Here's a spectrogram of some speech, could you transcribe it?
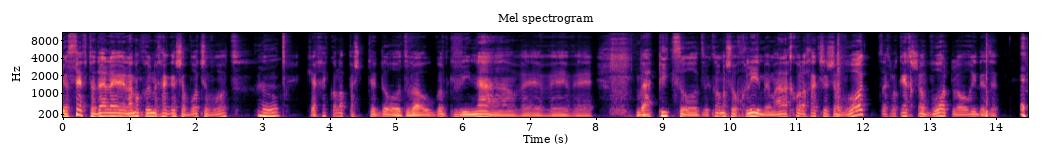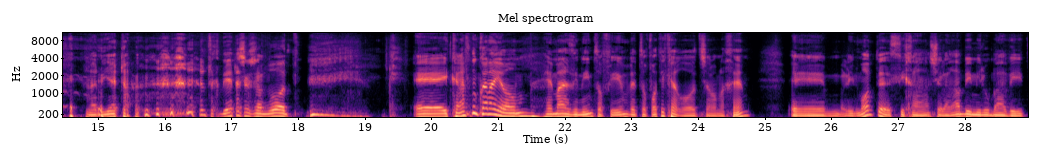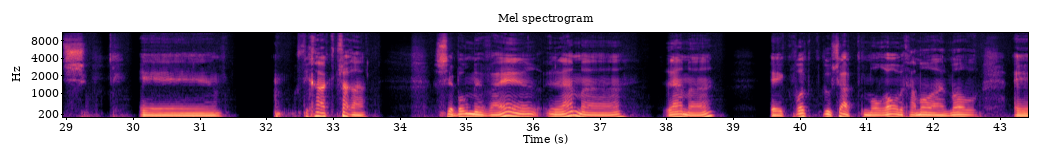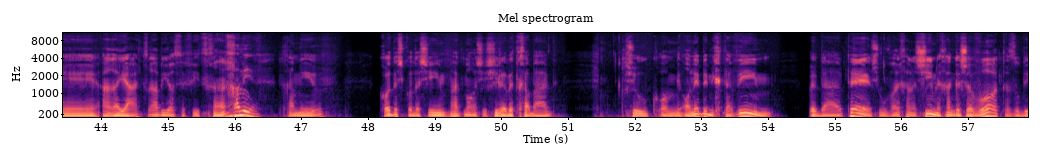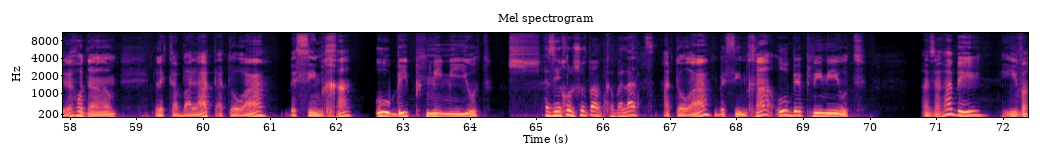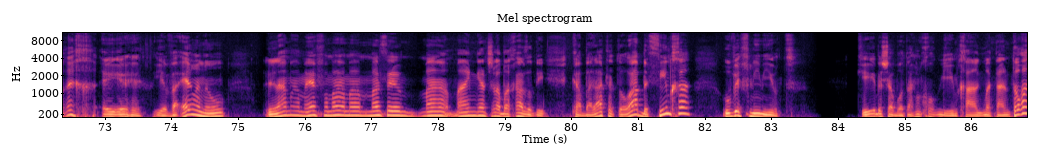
יוסף, אתה יודע למה קוראים לחג השבועות שבועות? נו. כי אחרי כל הפשטדות והעוגות גבינה ו- ו- ו- והפיצות וכל מה שאוכלים במהלך כל החג של שבועות, צריך לוקח שבועות להוריד את זה. לדיאטה. צריך דיאטה של שבועות. Uh, התכנסנו כאן היום, הם מאזינים, צופים וצופות יקרות, שלום לכם. Uh, ללמוד uh, שיחה של הרבי מלובביץ', שיחה קצרה, שבו הוא מבאר למה, למה uh, כבוד קדושת מורו וחמו האדמו"ר הרייץ, רבי יוסף יצחק, חמיב. חמיב, קודש קודשים, האדמו"ר השישי לבית חב"ד, שהוא עונה במכתבים ובעל פה, שהוא מברך אנשים לחג השבועות, אז הוא בירך אותם לקבלת התורה בשמחה ובפנימיות. איזה איחול שוב פעם, קבלת. התורה בשמחה ובפנימיות. אז הרבי יברך, אה, אה, יבאר לנו למה, מאיפה, מה, מה, מה זה, מה, מה העניין של הברכה הזאת? קבלת התורה בשמחה ובפנימיות. כי בשבועות אנחנו חוגגים חג מתן תורה.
